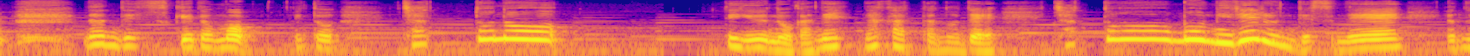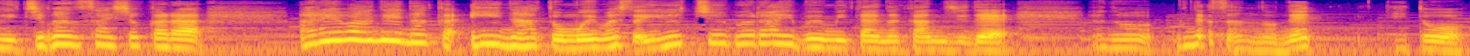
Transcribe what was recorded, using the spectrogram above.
なんですけども、えっと、チャットのっていうのがね、なかったので、チャットも見れるんですね。あの、一番最初から。あれはね、なんかいいなと思いました。YouTube ライブみたいな感じで、あの、皆さんのね、えっと、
